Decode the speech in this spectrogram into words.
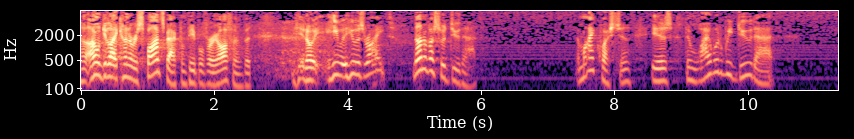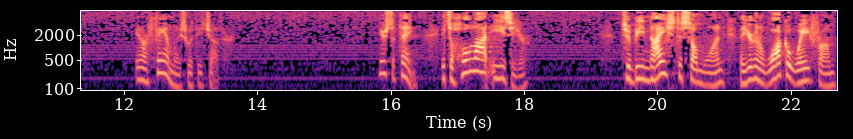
I don't get that kind of response back from people very often, but, you know, he, he was right. None of us would do that. And my question is then why would we do that in our families with each other? Here's the thing it's a whole lot easier to be nice to someone that you're going to walk away from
